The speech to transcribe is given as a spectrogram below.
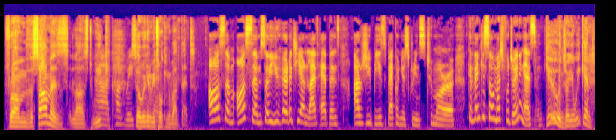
from the Summers last week. Ah, I can't wait So we're going to be that. talking about that. Awesome, awesome. So you heard it here on Life Happens. RGB is back on your screens tomorrow. Okay, thank you so much for joining us. Thank you. Enjoy your weekend.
